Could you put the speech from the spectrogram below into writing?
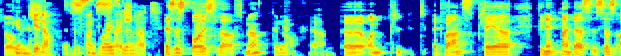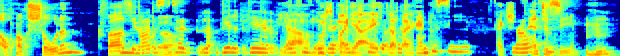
Glaube genau. ich. Genau, das, das ist ein Boys Love. Das ist Boys Love, ne? Genau, ja. ja. Äh, und P Advanced Player, wie nennt man das? Ist das auch noch Schonen quasi? Ja, das oder? ist halt, wir, wir ja, muss man ja eigentlich da rein. Fantasy. Action Fantasy. Mhm.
